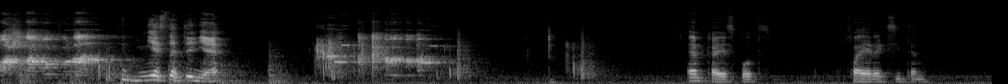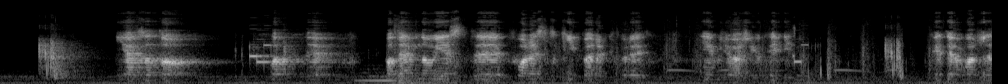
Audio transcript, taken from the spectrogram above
Można w ogóle? Niestety nie. MK jest pod Fire Exitem. Jak za to? Pod, y, pode mną jest y, Forest Keeper, który nie wiem, gdzie właśnie go tej widzę. Kiedy uważę.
